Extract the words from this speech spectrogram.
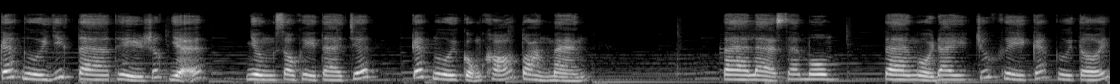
Các người giết ta thì rất dễ, nhưng sau khi ta chết, các ngươi cũng khó toàn mạng. Ta là Sa môn, ta ngồi đây trước khi các ngươi tới.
